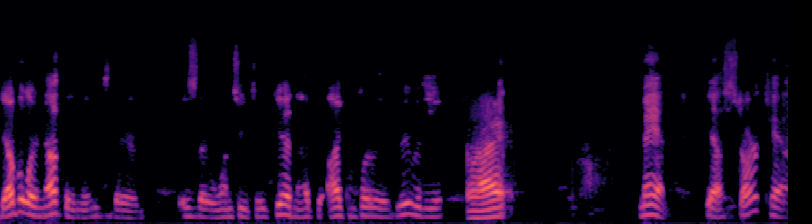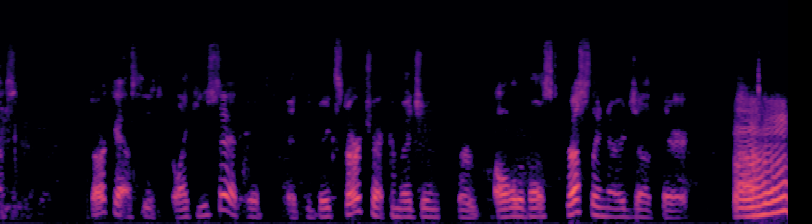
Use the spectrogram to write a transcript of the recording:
double or nothing is their is their one two three kid, and I I completely agree with you. All right, man. Yeah, Starcast. Starcast is like you said, it's it's a big Star Trek convention for all of us wrestling nerds out there. Uh-huh.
